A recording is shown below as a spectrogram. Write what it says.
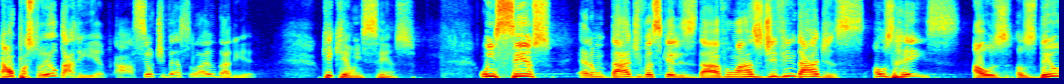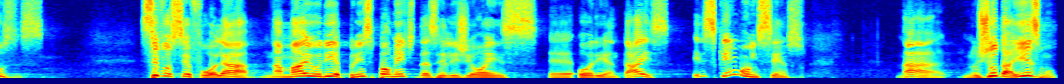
Não, pastor, eu daria. Ah, se eu tivesse lá, eu daria. O que é o um incenso? O incenso eram dádivas que eles davam às divindades, aos reis, aos, aos deuses. Se você for olhar, na maioria, principalmente das religiões é, orientais, eles queimam incenso. Na, no judaísmo,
